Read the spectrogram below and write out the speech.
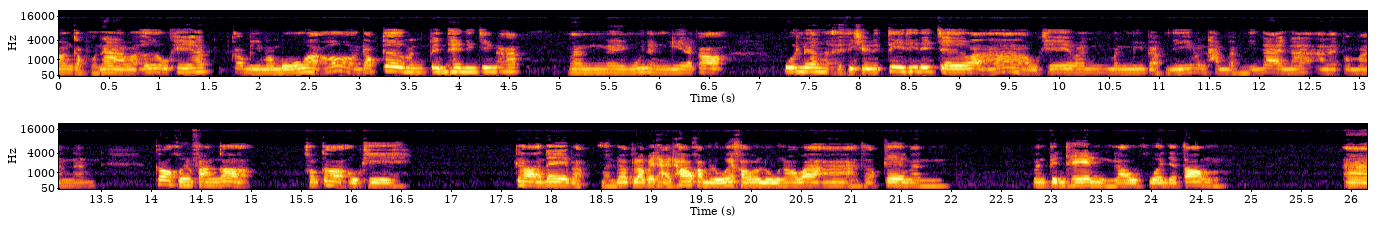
มั่งกับหัวหน้าว่าเออโอเคครับ ก็มีมาโม้ว่าอ๋อด็อกเกอร์มันเป็นเทนจริง ๆ นะครับ มันในงูอย่างนี้แล้วก็ พูดเรื่อง security ที่ได้เจอว่าอ่าโอเค มันมันมีแบบนี้มันทำแบบนี้ได้นะ อะไรประมาณนั้น ก็คนฟังก็เขาก็โอเค ก็ได้แบบเหมือนแบบเราไปถ่ายทอดความรู้ให้เขารู้เนาะว่า อ่าDocker มัน มันเป็นเทรนด์เราควรจะต้อง อ่า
